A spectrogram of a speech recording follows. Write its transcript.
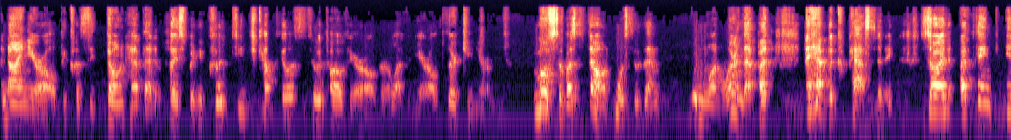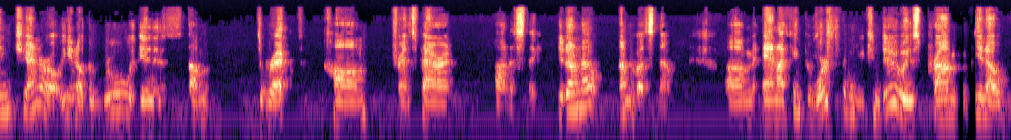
a nine year old because they don't have that in place. But you could teach calculus to a 12 year old or 11 year old, 13 year old. Most of us don't. Most of them wouldn't want to learn that, but they have the capacity. So I, I think in general, you know, the rule is um, direct, calm, transparent, honesty. You don't know. None of us know. Um, and I think the worst thing you can do is prom, you know,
